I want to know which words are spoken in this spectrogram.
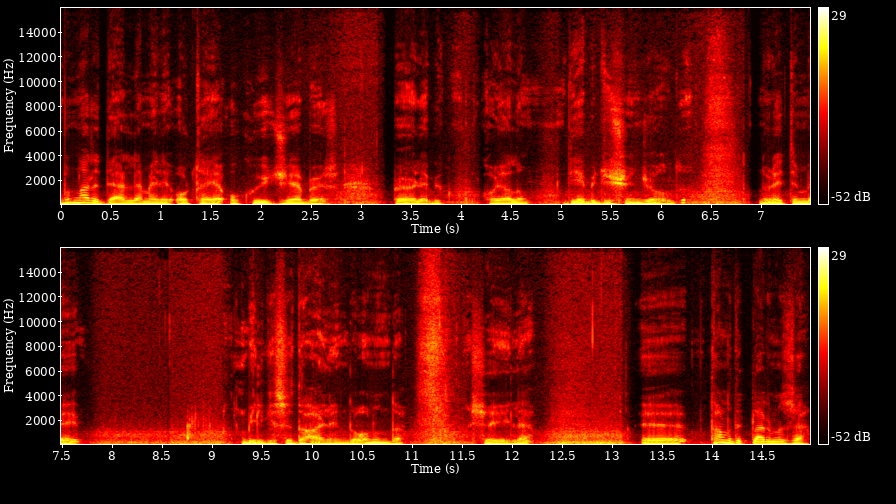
bunları derlemeli ortaya okuyucuya böyle, böyle bir koyalım diye bir düşünce oldu. Nurettin Bey bilgisi dahilinde onun da şeyiyle e, tanıdıklarımıza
